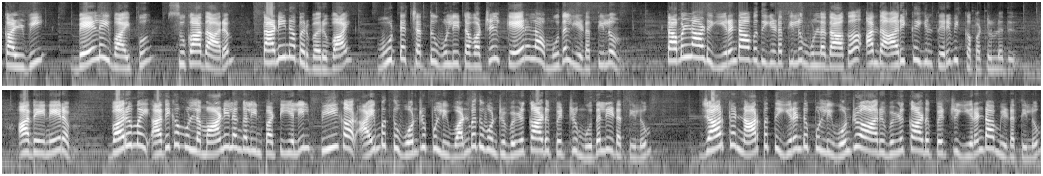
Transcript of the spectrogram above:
கல்வி வேலைவாய்ப்பு சுகாதாரம் தனிநபர் வருவாய் ஊட்டச்சத்து உள்ளிட்டவற்றில் கேரளா முதல் இடத்திலும் தமிழ்நாடு இரண்டாவது இடத்திலும் உள்ளதாக அந்த அறிக்கையில் தெரிவிக்கப்பட்டுள்ளது. அதே நேரம் வறுமை அதிகமுள்ள மாநிலங்களின் பட்டியலில் பீகார் ஐம்பத்து ஒன்று புள்ளி ஒன்பது ஒன்று விழுக்காடு பெற்று முதலிடத்திலும் ஜார்க்கண்ட் நாற்பத்தி இரண்டு புள்ளி ஒன்று ஆறு விழுக்காடு பெற்று இரண்டாம் இடத்திலும்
